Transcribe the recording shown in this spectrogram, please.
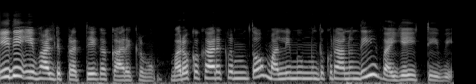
ఇది ఇవాళ ప్రత్యేక కార్యక్రమం. మరొక కార్యక్రమంతో మళ్ళీ మీ ముందుకు రానుంది వైఐ టీవీ.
